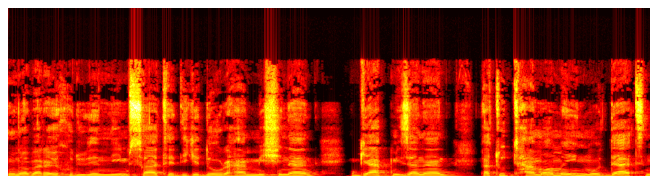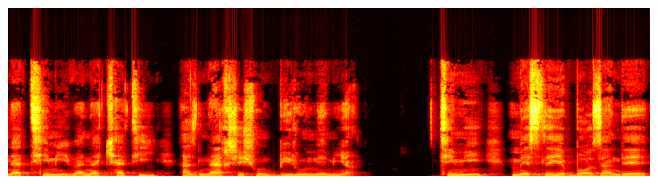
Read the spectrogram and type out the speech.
اونا برای حدود نیم ساعت دیگه دور هم میشینند گپ می‌زنند و تو تمام این مدت نه تیمی و نه کتی از نقششون بیرون نمیان. تیمی مثل یه بازنده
